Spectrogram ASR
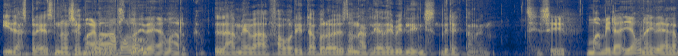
i després, no sé com M'agrada molt la idea, Marc. la meva favorita, però, és donar-li a David Lynch directament. Sí, sí. Home, mira, hi ha una idea que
